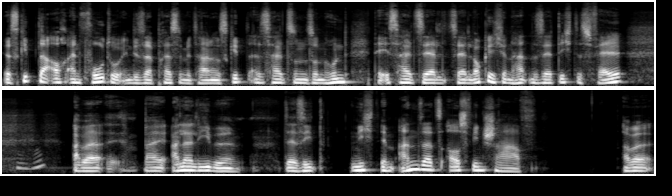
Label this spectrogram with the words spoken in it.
es gibt da auch ein Foto in dieser Pressemitteilung. Es gibt, es ist halt so ein, so ein Hund, der ist halt sehr, sehr lockig und hat ein sehr dichtes Fell. Mhm. Aber bei aller Liebe, der sieht nicht im Ansatz aus wie ein Schaf. Aber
